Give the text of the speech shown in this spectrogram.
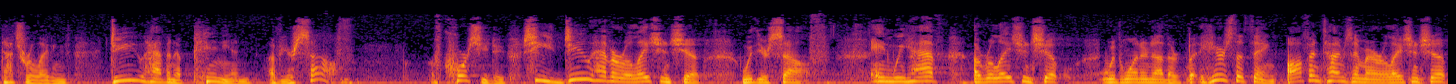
That's relating. Do you have an opinion of yourself? Of course you do. So you do have a relationship with yourself. And we have a relationship with one another. But here's the thing. Oftentimes in my relationship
